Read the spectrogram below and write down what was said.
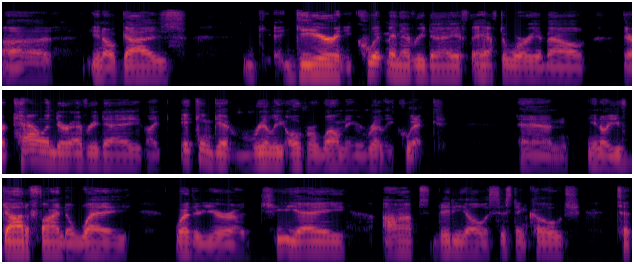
uh, you know, guys' gear and equipment every day, if they have to worry about their calendar every day, like it can get really overwhelming really quick. And, you know, you've got to find a way, whether you're a GA, ops, video, assistant coach, to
